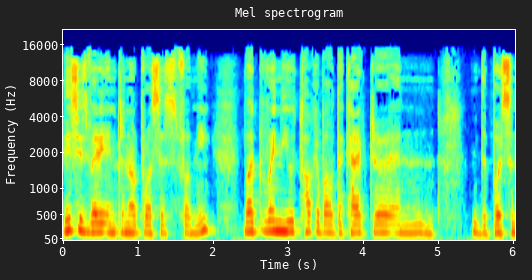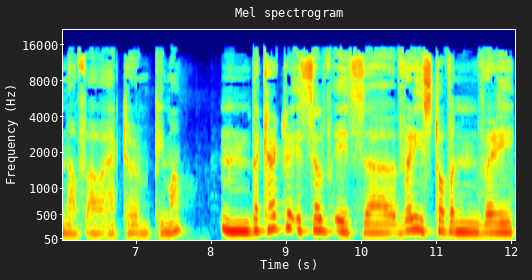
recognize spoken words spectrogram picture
This is very internal process for me. But when you talk about the character and the person of our actor, Pema, Mm, the character itself is uh, very stubborn, very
